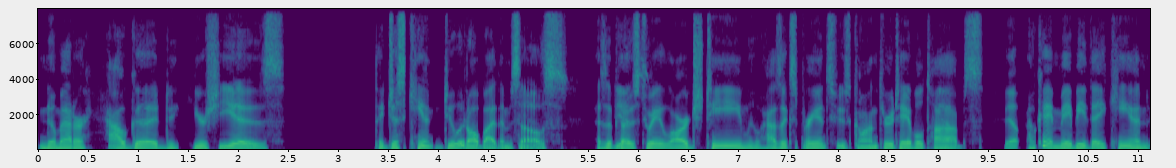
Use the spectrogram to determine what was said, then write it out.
no matter how good he or she is, they just can't do it all by themselves. Yes. As opposed yes. to a large team who has experience, who's gone through tabletops, Yep. Okay, maybe they can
